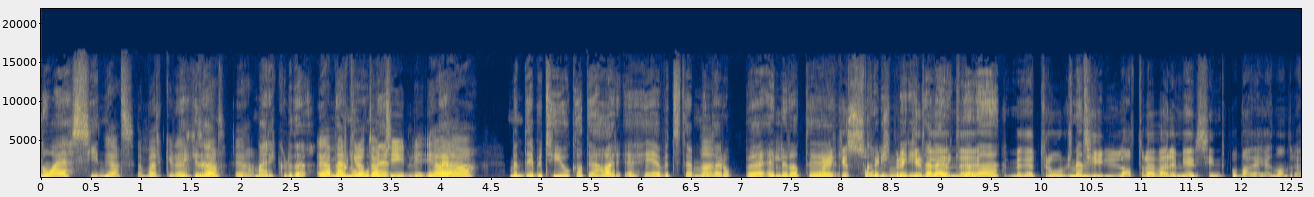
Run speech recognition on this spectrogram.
Nå er jeg sint. Ja, jeg merker det. Ikke sant? Ja, ja. Merker du det? Jeg Det er merker noe at du er tydelig. Ja, Ja. Men det betyr jo ikke at jeg har hevet stemmen Nei. der oppe, eller at det ikke sånn klinger i sprekker, i tallerkenene. Men, men jeg tror Men- tillater deg å være mer sint på meg enn andre.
